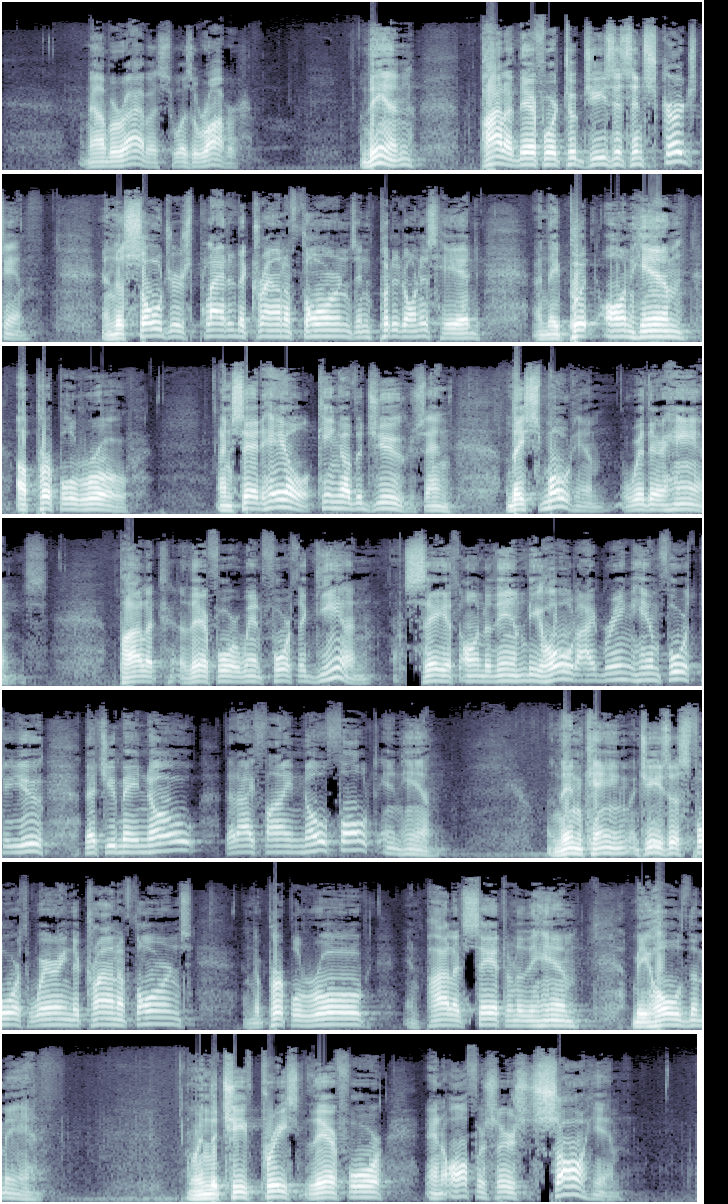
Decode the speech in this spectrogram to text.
Now Barabbas was a robber. Then Pilate therefore took Jesus and scourged him. And the soldiers platted a crown of thorns and put it on his head, and they put on him a purple robe and said, Hail, King of the Jews! And they smote him with their hands. Pilate therefore went forth again, saith unto them, Behold, I bring him forth to you, that you may know that I find no fault in him. And then came Jesus forth wearing the crown of thorns and the purple robe, and Pilate saith unto him, Behold the man. When the chief priest therefore and officers saw him,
